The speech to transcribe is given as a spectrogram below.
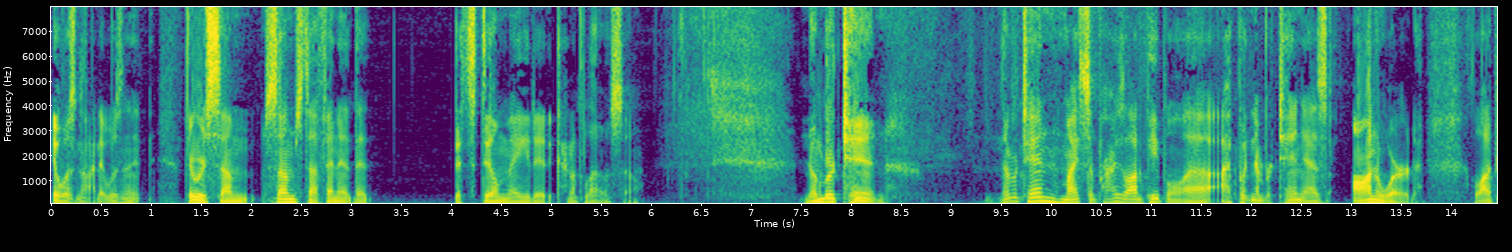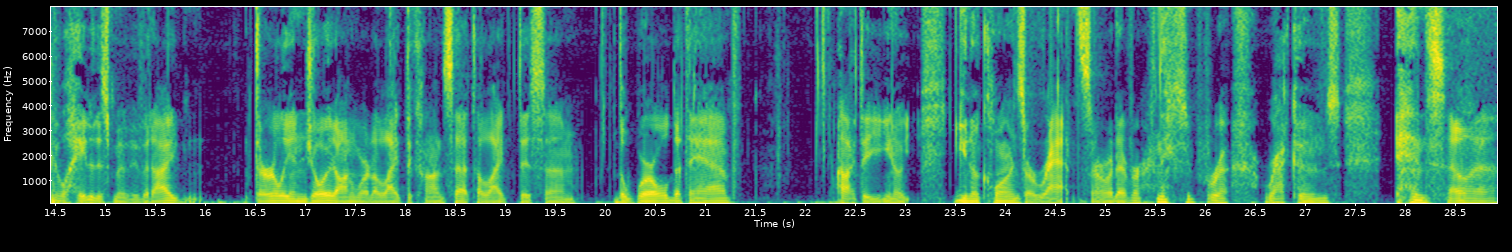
it was not. It wasn't. There was some some stuff in it that that still made it kind of low. So number ten. Number 10 might surprise a lot of people. Uh, I put number 10 as Onward. A lot of people hated this movie, but I thoroughly enjoyed Onward. I like the concept. I like this um, the world that they have. I like the you know unicorns or rats or whatever these ra- raccoons, and so uh,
